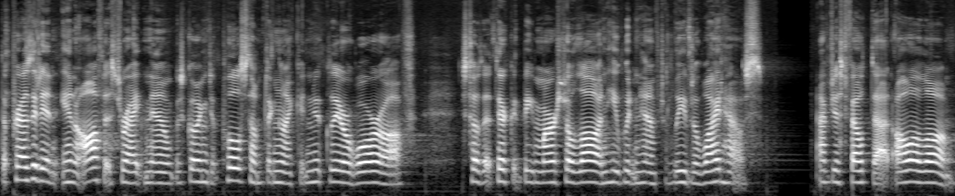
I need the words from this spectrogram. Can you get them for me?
the president in office right now was going to pull something like a nuclear war off so that there could be martial law and he wouldn't have to leave the White House. I've just felt that all along,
